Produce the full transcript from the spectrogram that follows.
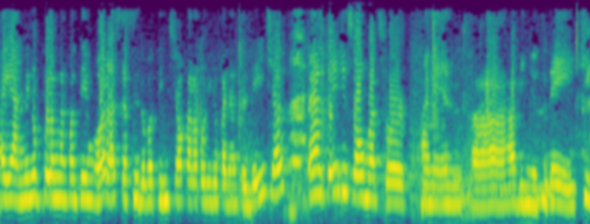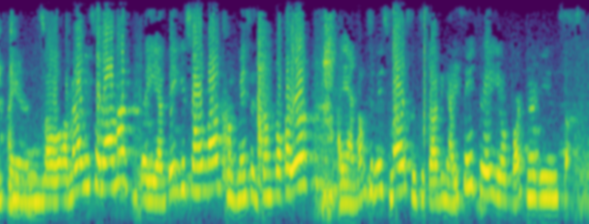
Ayan, minub ko lang ng konti yung oras kasi dumating siya para kunin yung kanyang credential. And thank you so much for, I mean, uh, having you today. Ayan. So, uh, maraming salamat. Ayan, thank you so much. Mag-message lang po kayo. Ayan, ako si Miss Mars, nagsasabing I say pray, your partner in success.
